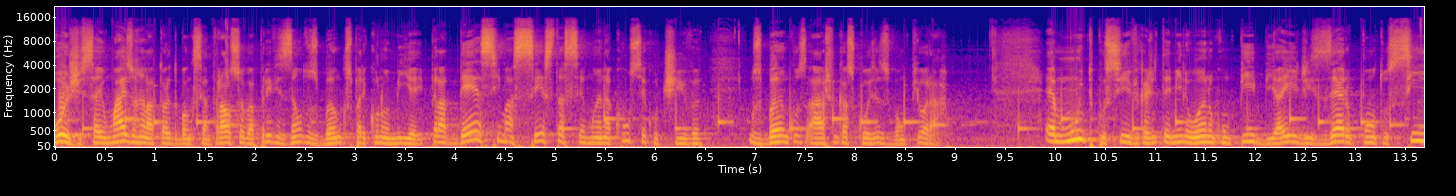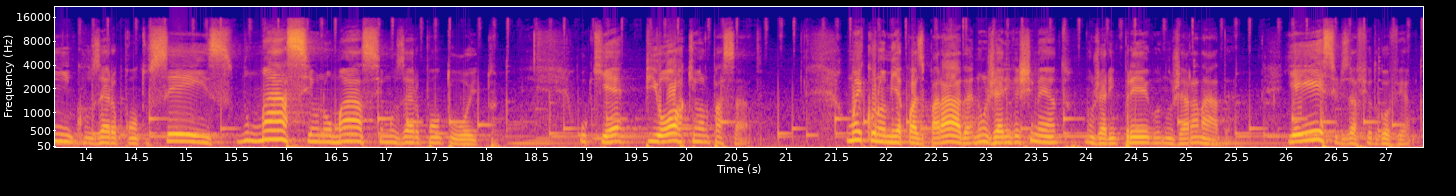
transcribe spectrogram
Hoje saiu mais um relatório do Banco Central sobre a previsão dos bancos para a economia e pela 16ª semana consecutiva, os bancos acham que as coisas vão piorar. É muito possível que a gente termine o ano com PIB aí de 0.5, 0.6, no máximo, no máximo 0.8, o que é pior que o ano passado. Uma economia quase parada não gera investimento, não gera emprego, não gera nada. E é esse o desafio do governo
